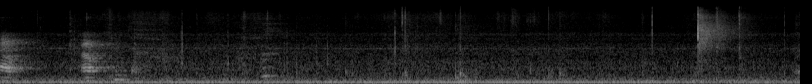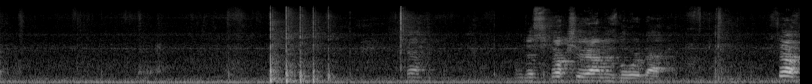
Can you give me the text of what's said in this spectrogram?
Out. Out. Yeah and just structure around his lower back. So,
